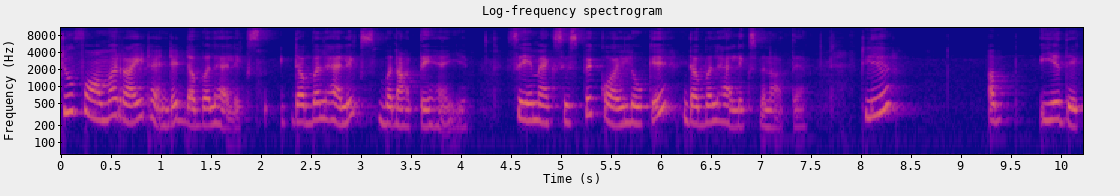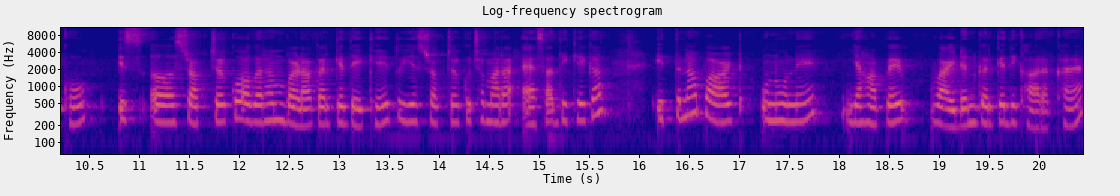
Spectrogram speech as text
To form a right handed double helix double helix बनाते हैं ये। सेम एक्सिस पे कॉइल होके डबल हेलिक्स बनाते हैं। क्लियर अब ये देखो, इस स्ट्रक्चर को अगर हम बड़ा करके देखें तो ये स्ट्रक्चर कुछ हमारा ऐसा दिखेगा। इतना पार्ट उन्होंने यहाँ पे वाइडन करके दिखा रखा है।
